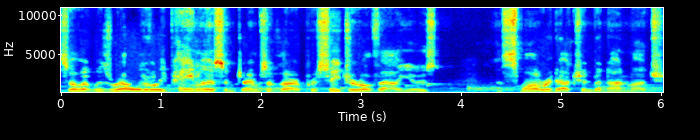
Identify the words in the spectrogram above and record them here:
So it was relatively painless in terms of our procedural values, a small reduction, but not much.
